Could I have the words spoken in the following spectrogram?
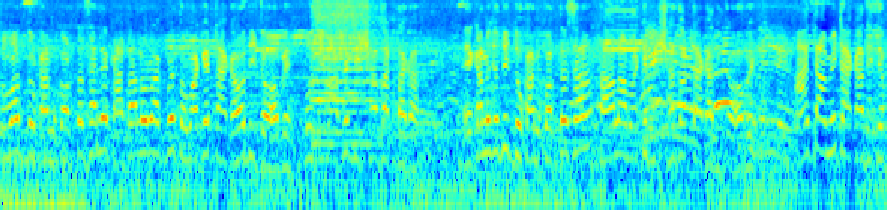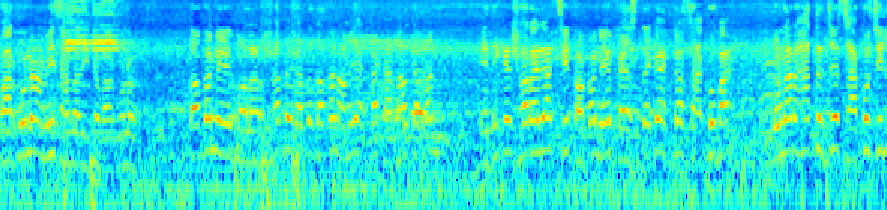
তোমার দোকান করতে চাইলে কাঁঠালও রাখবে, তোমাকে টাকাও দিতে হবে, প্রতি মাসে বিশ হাজার টাকা। এখানে যদি দোকান করতে চাও, তাহলে আমাকে বিশ হাজার টাকা দিতে হবে। আজ আমি টাকা দিতে পারব না, আমি চাঁদা দিতে পারব না। তখন এই বলার সাথে সাথে যখন আমি একটা কাঁঠাল যখন এদিকে সরাই রাখছি, তখন এই পেছ থেকে একটা চাকু বা ওনার হাতে যে চাকু ছিল,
